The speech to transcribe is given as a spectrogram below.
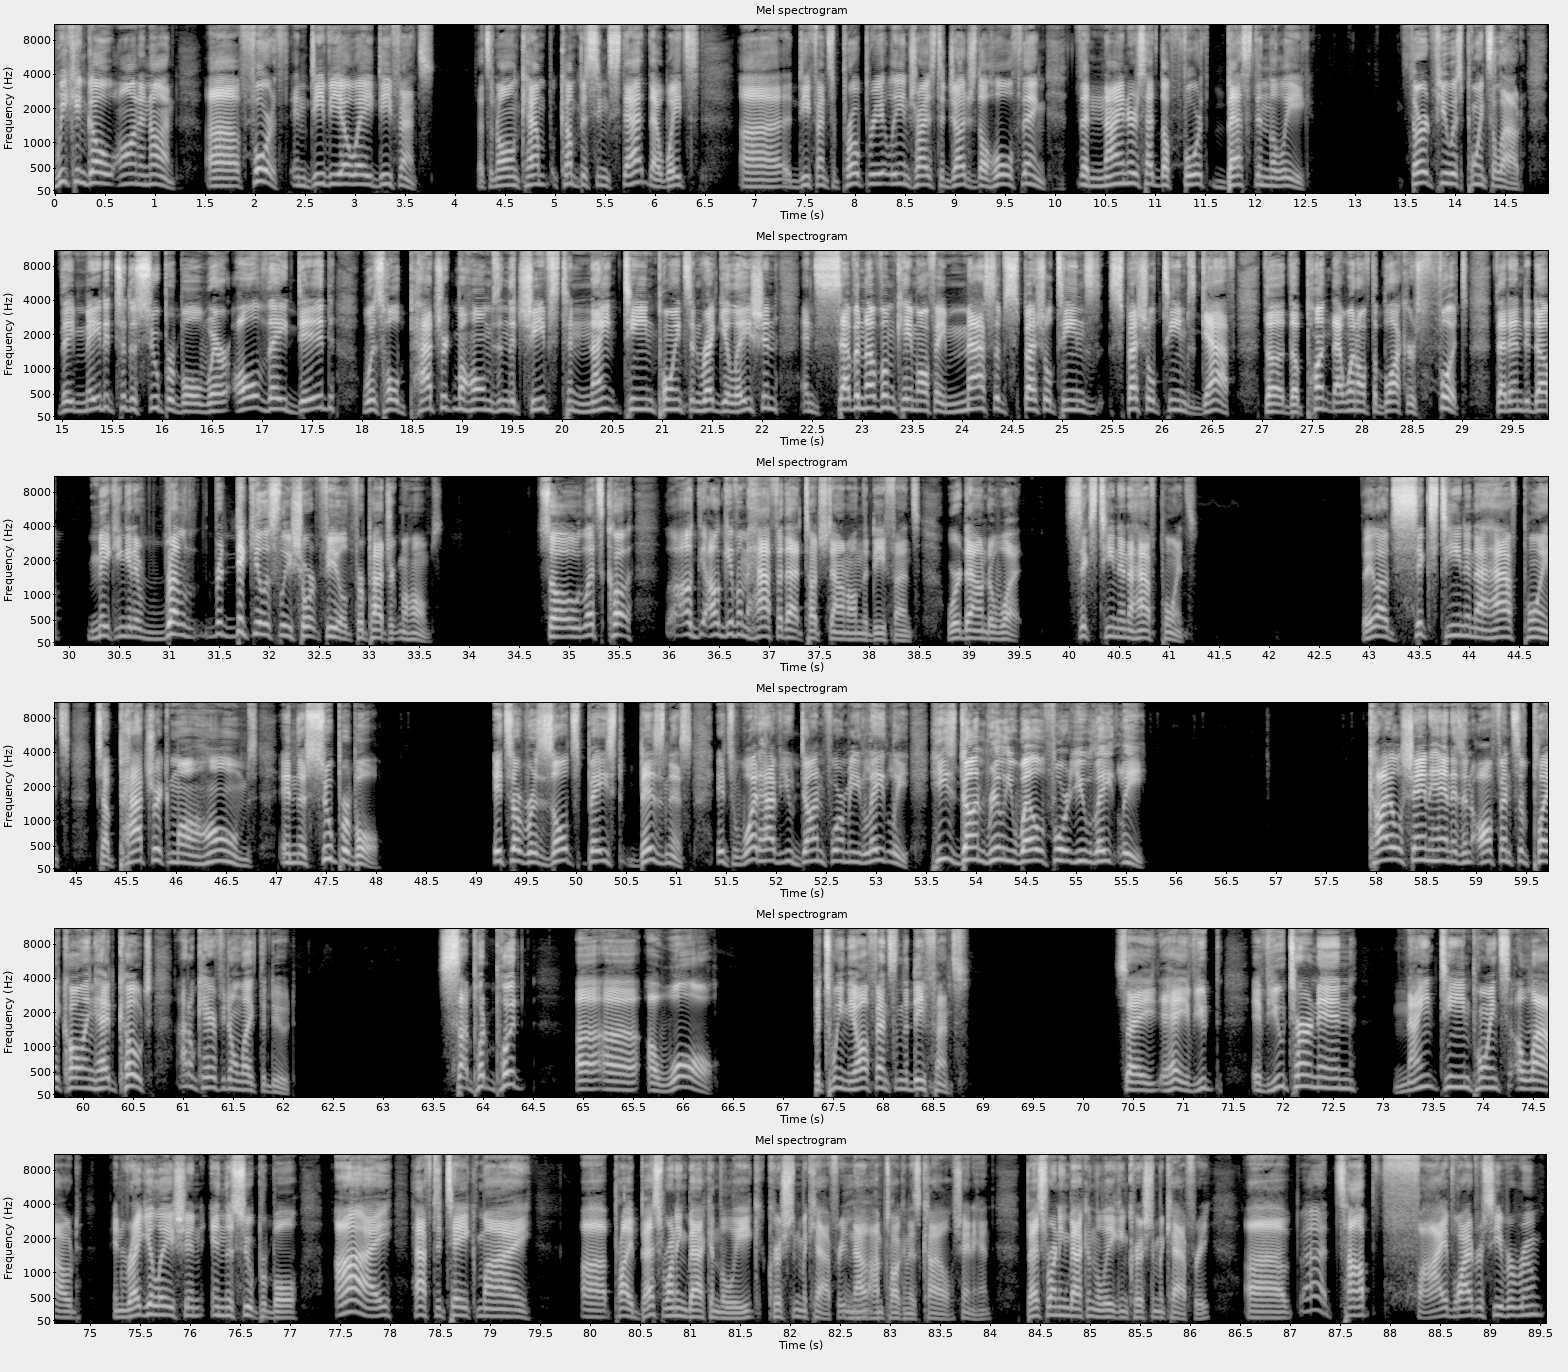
We can go on and on. Uh, fourth in DVOA defense. That's an all encompassing stat that weights uh, defense appropriately and tries to judge the whole thing. The Niners had the fourth best in the league. Third fewest points allowed. They made it to the Super Bowl where all they did was hold Patrick Mahomes and the Chiefs to 19 points in regulation, and seven of them came off a massive special teams special teams gaff. The the punt that went off the blocker's foot that ended up making it a rel- ridiculously short field for Patrick Mahomes. So let's call. I'll I'll give him half of that touchdown on the defense. We're down to what? 16 and a half points. They allowed 16 and a half points to Patrick Mahomes in the Super Bowl. It's a results based business. It's what have you done for me lately? He's done really well for you lately. Kyle Shanahan is an offensive play calling head coach. I don't care if you don't like the dude. So put put a, a, a wall between the offense and the defense. Say, hey, if you if you turn in 19 points allowed in regulation in the Super Bowl. I have to take my uh, probably best running back in the league, Christian McCaffrey. Now I'm talking as Kyle Shanahan, best running back in the league in Christian McCaffrey. Uh, uh, top five wide receiver room,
